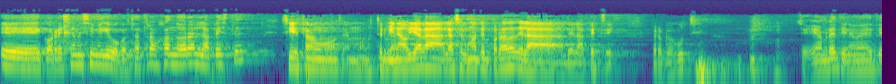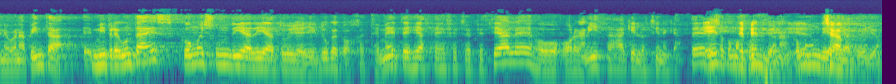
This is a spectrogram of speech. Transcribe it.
Eh, corrígeme si me equivoco, ¿estás trabajando ahora en La Peste? Sí, estamos, hemos terminado ya la, la segunda temporada de la, de la Peste, espero que os guste. Sí, hombre, tiene, tiene buena pinta. Eh, mi pregunta es, ¿cómo es un día a día tuyo allí? ¿Tú qué coges? ¿Te metes y haces efectos especiales o organizas a quién los tiene que hacer? ¿Eso cómo funciona? ¿Cómo es un día a día tuyo?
